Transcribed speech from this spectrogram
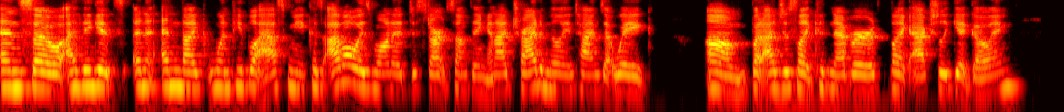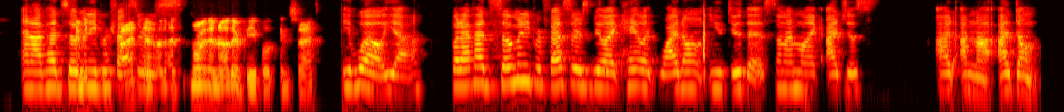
And so I think it's and and like when people ask me cuz I've always wanted to start something and I tried a million times at Wake um but I just like could never like actually get going. And I've had so I many mean, I professors. know, that's more than other people can say. Well, yeah. But I've had so many professors be like, "Hey, like why don't you do this?" And I'm like, "I just I I'm not I don't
